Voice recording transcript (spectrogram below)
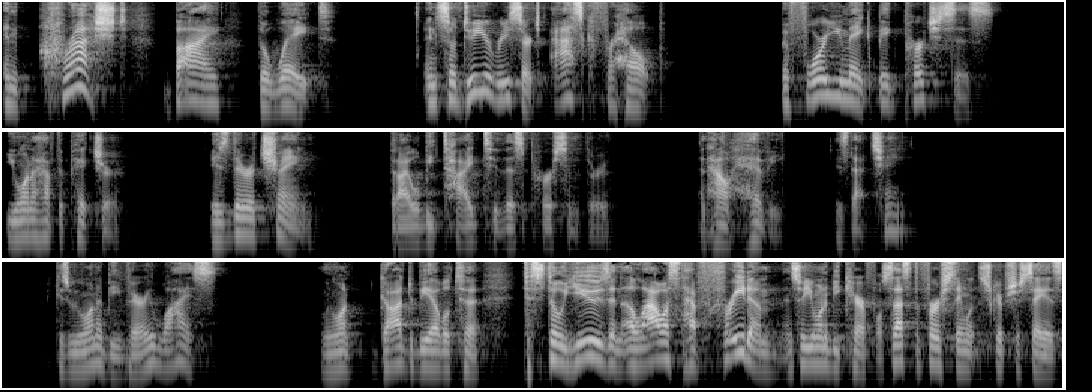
and crushed by the weight. And so do your research, ask for help. Before you make big purchases, you want to have the picture. Is there a chain that I will be tied to this person through? And how heavy is that chain? Because we want to be very wise we want God to be able to, to still use and allow us to have freedom. And so you want to be careful. So that's the first thing what the scriptures say is,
